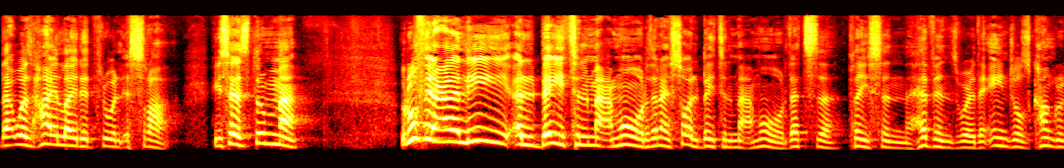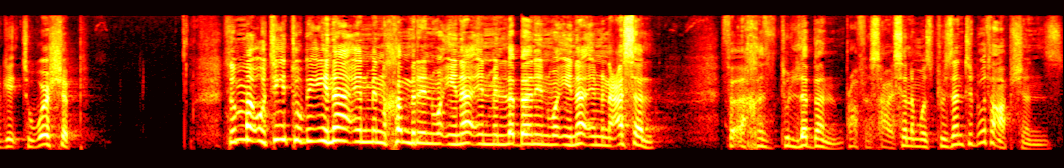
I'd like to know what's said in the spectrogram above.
that was highlighted through Al-Isra. He says, ثم رفع لي البيت المعمور then I saw البيت المعمور that's the place in the heavens where the angels congregate to worship ثم أتيت بإناء من خمر وإناء من لبن وإناء من عسل فأخذت اللبن Prophet صلى الله عليه وسلم was presented with options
